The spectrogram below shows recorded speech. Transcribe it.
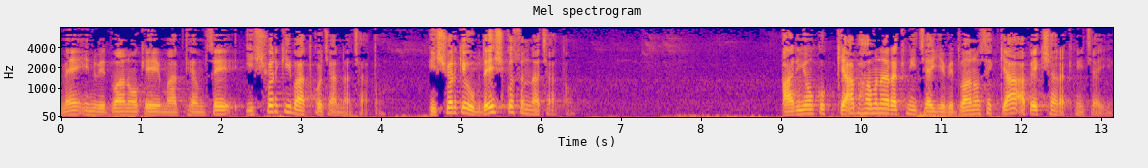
मैं इन विद्वानों के माध्यम से ईश्वर की बात को जानना चाहता हूँ। ईश्वर के उपदेश को सुनना चाहता हूँ। आर्यों को क्या भावना रखनी चाहिए? विद्वानों से क्या अपेक्षा रखनी चाहिए?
